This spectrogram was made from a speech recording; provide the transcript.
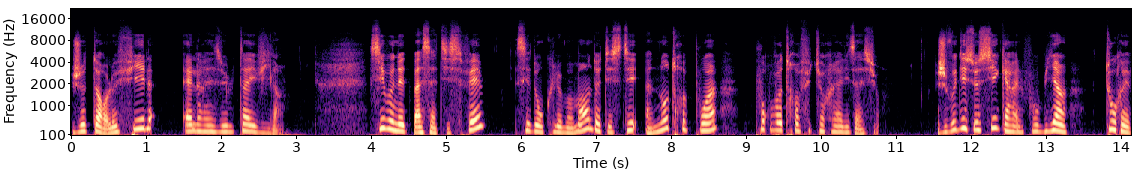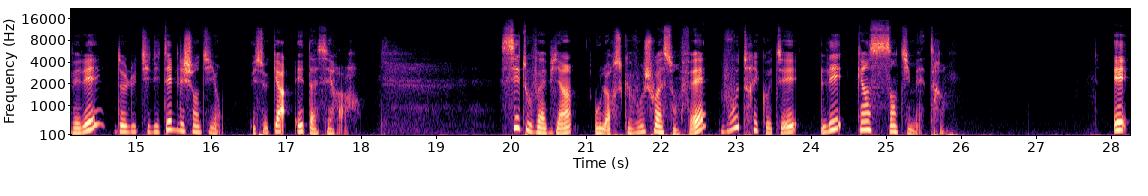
Je tords le fil et le résultat est vilain. Si vous n'êtes pas satisfait, c'est donc le moment de tester un autre point pour votre future réalisation. Je vous dis ceci car il faut bien tout révéler de l'utilité de l'échantillon, mais ce cas est assez rare. Si tout va bien, ou lorsque vos choix sont faits, vous tricotez les 15 cm. Et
